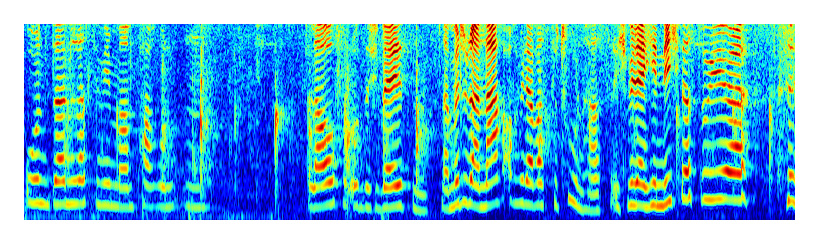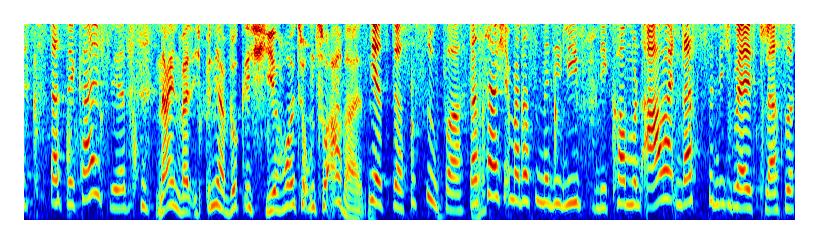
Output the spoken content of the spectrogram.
und dann lassen wir mal ein paar Runden laufen und sich wälzen, damit du danach auch wieder was zu tun hast. Ich will ja hier nicht, dass du hier, dass dir kalt wird. Nein, weil ich bin ja wirklich hier heute, um zu arbeiten. Jetzt, das ist super. Das höre ich immer, das sind mir die Liebsten. Die kommen und arbeiten, das finde ich Weltklasse.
